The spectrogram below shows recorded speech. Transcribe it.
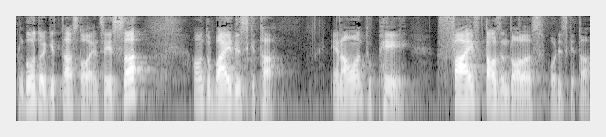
And go to a guitar store and say, Sir, I want to buy this guitar. And I want to pay $5,000 for this guitar.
